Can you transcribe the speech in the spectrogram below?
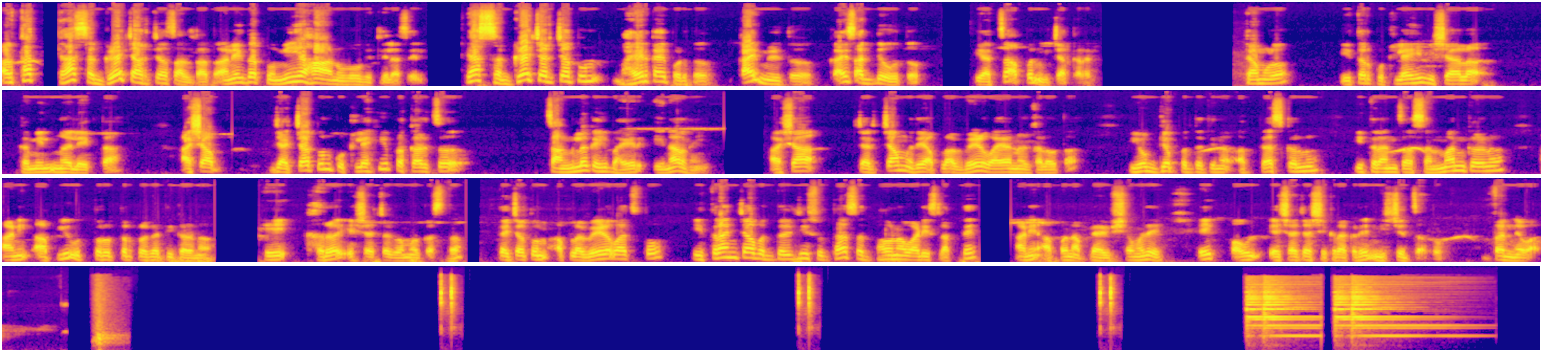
अर्थात ह्या सगळ्या चर्चा चालतात. अनेकदा तुम्हीही हा अनुभव घेतलेला असेल. या सगळ्या चर्चातून बाहेर काय पडतं? काय मिळतं? काय साध्य होतं? याचा आपण विचार करायला त्यामुळं इतर कुठल्याही विषयाला कमी न लेखता अशा ज्याच्यातून कुठल्याही प्रकारचं चांगलं काही बाहेर येणार नाही. अशा चर्चामध्ये आपला वेळ वाया न घालवता योग्य पद्धतीनं अभ्यास करणं इतरांचा सन्मान करणं आणि आपली उत्तरोत्तर प्रगती करणं हे खरं यशाचं गमक असतं. त्याच्यातून आपला वेळ वाचतो. इतरांच्या बद्दलची सुद्धा सद्भावना वाढीस लागते आणि आपण आपल्या आयुष्यामध्ये एक पाऊल यशाच्या शिखराकडे निश्चित जातो. धन्यवाद.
